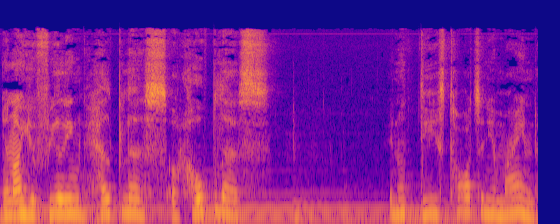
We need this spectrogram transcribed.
You know, you're feeling helpless or hopeless. You know, these thoughts in your mind.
